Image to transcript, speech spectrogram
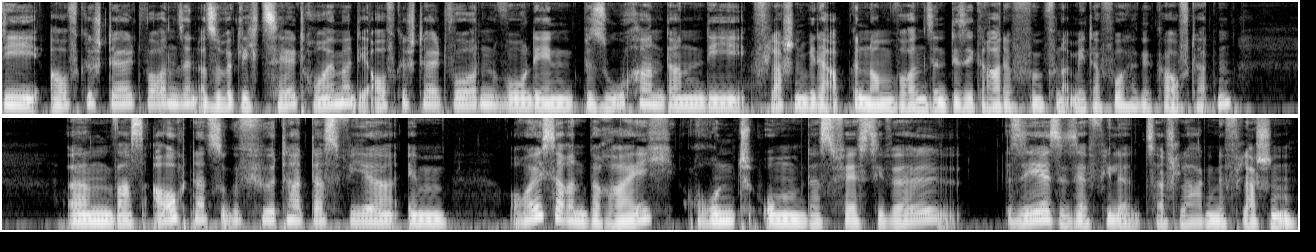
die aufgestellt worden sind, also wirklich Zelträume, die aufgestellt wurden, wo den Besuchern dann die Flaschen wieder abgenommen worden sind, die sie gerade 500 Meter vorher gekauft hatten. Ähm, was auch dazu geführt hat, dass wir im äußeren Bereich rund um das Festival sehr, sehr, sehr viele zerschlagene Flaschen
